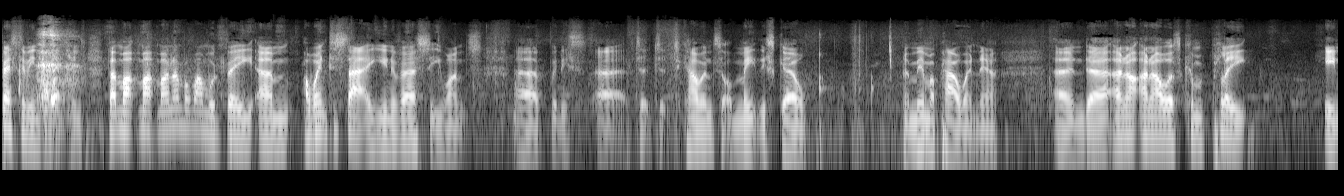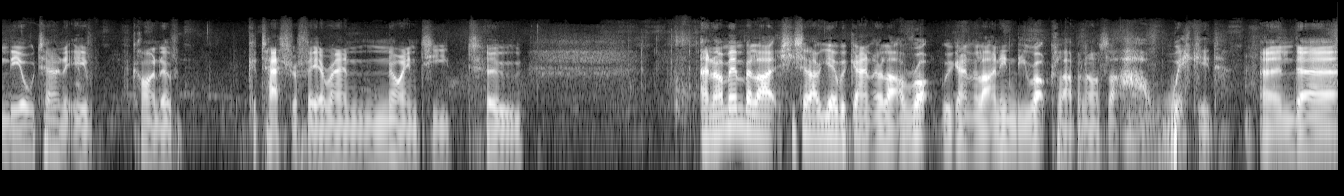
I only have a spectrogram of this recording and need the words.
best of intentions. But my, my, my number one would be um, I went to stay at a university once uh, with this uh, to, to to come and sort of meet this girl, and me and my pal went now, and uh, and I, and I was complete in the alternative kind of catastrophe around ninety two. And I remember, like, she said, "Oh yeah, we're going to like a rock, we're going to like an indie rock club," and I was like, "Oh, wicked!" And uh,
